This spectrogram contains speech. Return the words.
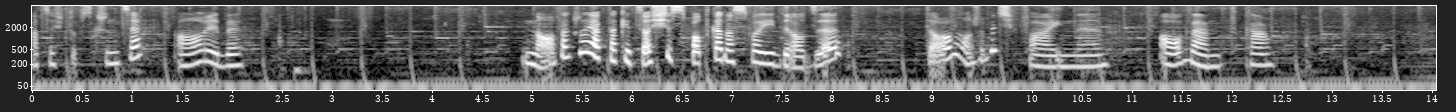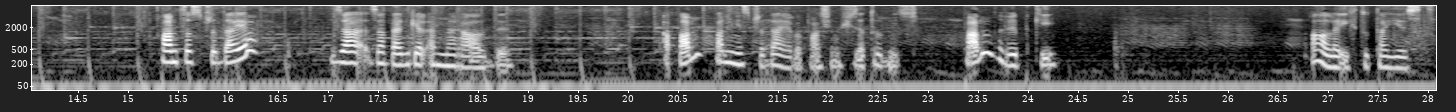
A coś tu w skrzynce? O, ryby. No, także jak takie coś się spotka na swojej drodze, to może być fajne. O, wędka. Pan co sprzedaje? Za, za węgiel emeraldy. A pan? Pan nie sprzedaje, bo pan się musi zatrudnić. Pan? Rybki. Ale ich tutaj jest.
